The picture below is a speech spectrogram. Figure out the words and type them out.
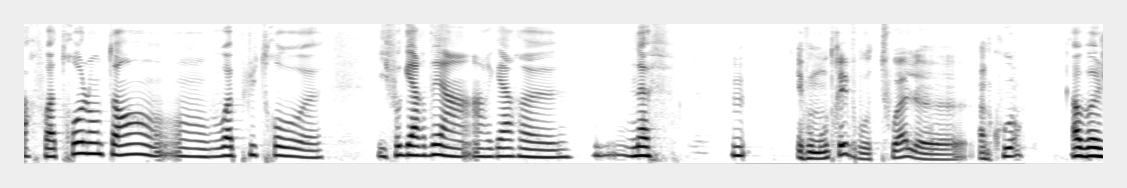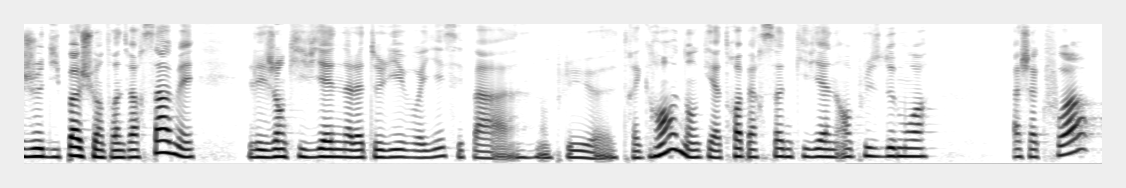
parfois trop longtemps, on ne voit plus trop. Euh, il faut garder un, regard euh, neuf. Mm. Et vous montrez vos toiles en cours? Ah bah, Je ne dis pas, je suis en train de faire ça, mais les gens qui viennent à l'atelier, vous voyez, c'est pas non plus très grand. Donc il y a trois personnes qui viennent en plus de moi à chaque fois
